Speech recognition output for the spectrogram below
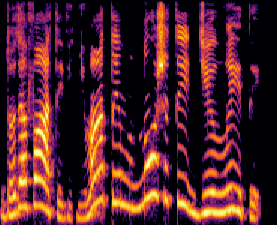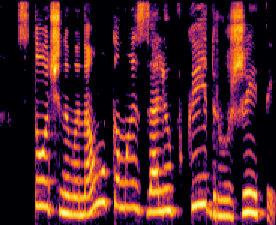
Додавати, віднімати, множити, ділити, з точними науками залюбки дружити.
